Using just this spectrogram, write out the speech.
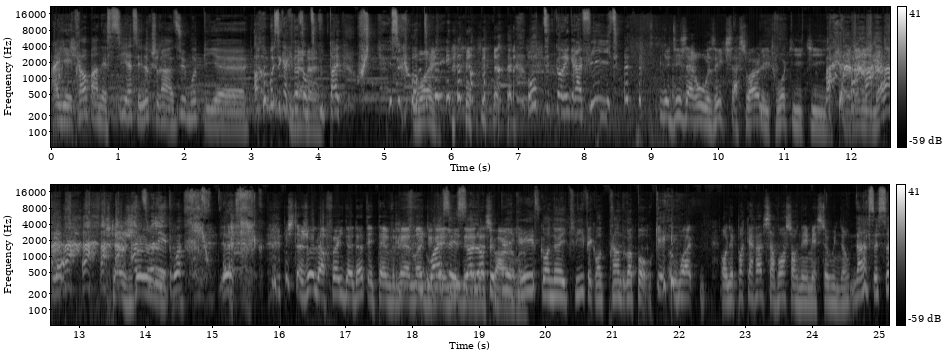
Ah, il est trempe en esti, hein. C'est là que je suis rendu, moi. Puis. Euh... Ah, moi, c'est quand il donne son petit coup de tête. Ouais. oh, petite chorégraphie. il y a des arrosés qui s'assoient, les trois qui, qui, qui prenaient les notes, là. Je te jure. les trois. Je te jure, leur feuille de notes était vraiment Ouais, c'est ça, de là, on peut plus là. écrire ce qu'on a écrit, fait qu'on te prendra pas, OK? Ouais, on n'est pas capable de savoir si on aimait ça ou non. Non, c'est ça.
